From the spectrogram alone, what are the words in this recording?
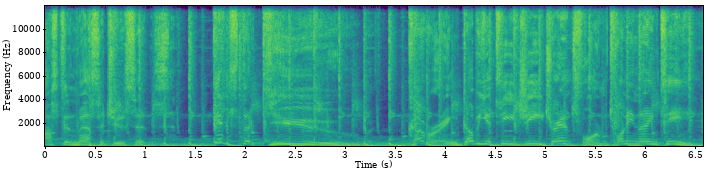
Boston, Massachusetts. It's theCUBE, covering WTG Transform 2019.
